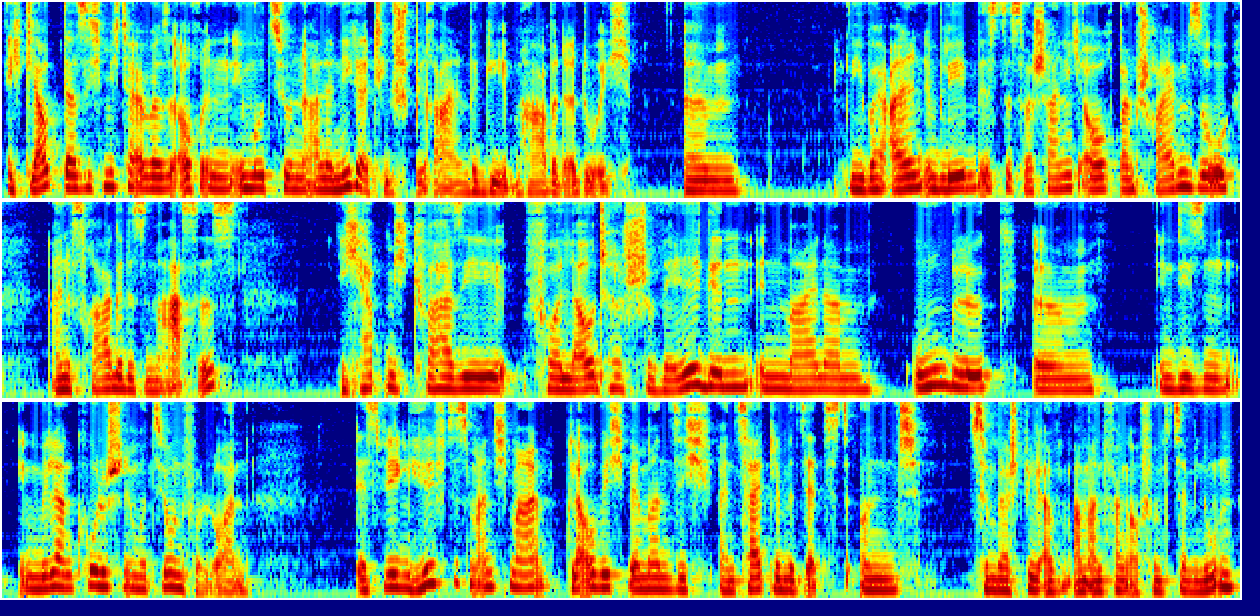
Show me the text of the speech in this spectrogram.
ich glaube, dass ich mich teilweise auch in emotionale Negativspiralen begeben habe dadurch. Ähm, wie bei allen im Leben ist es wahrscheinlich auch beim Schreiben so eine Frage des Maßes. Ich habe mich quasi vor lauter Schwelgen in meinem Unglück ähm, in diesen melancholischen Emotionen verloren. Deswegen hilft es manchmal, glaube ich, wenn man sich ein Zeitlimit setzt und zum Beispiel am Anfang auf 15 Minuten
